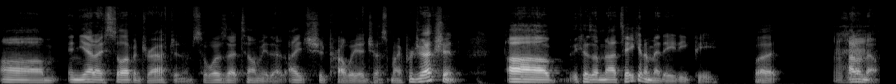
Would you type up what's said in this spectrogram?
Um, and yet I still haven't drafted him. So what does that tell me? That I should probably adjust my projection uh, because I'm not taking him at ADP. But mm-hmm. I don't mm-hmm. know.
